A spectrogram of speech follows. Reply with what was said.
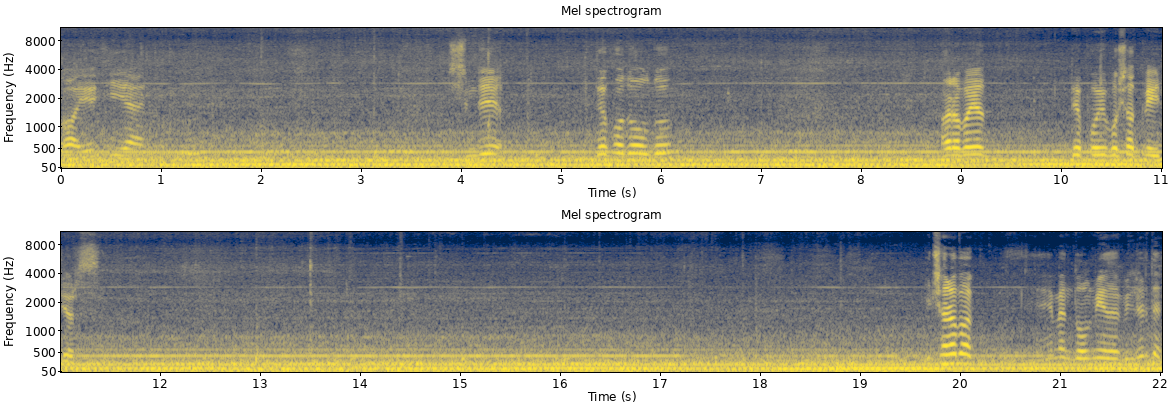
gayet iyi yani. Şimdi depo doldu. Arabaya depoyu boşaltmaya gidiyoruz. Üç araba hemen dolmayabilir de.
